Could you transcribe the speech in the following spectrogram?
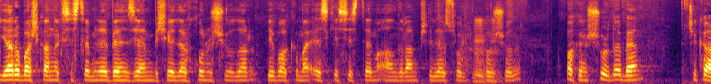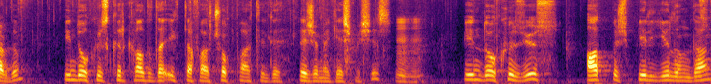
yarı başkanlık sistemine benzeyen bir şeyler konuşuyorlar. Bir bakıma eski sistemi andıran bir şeyler konuşuyorlar. Bakın şurada ben çıkardım. 1946'da ilk defa çok partili rejime geçmişiz. 1961 yılından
